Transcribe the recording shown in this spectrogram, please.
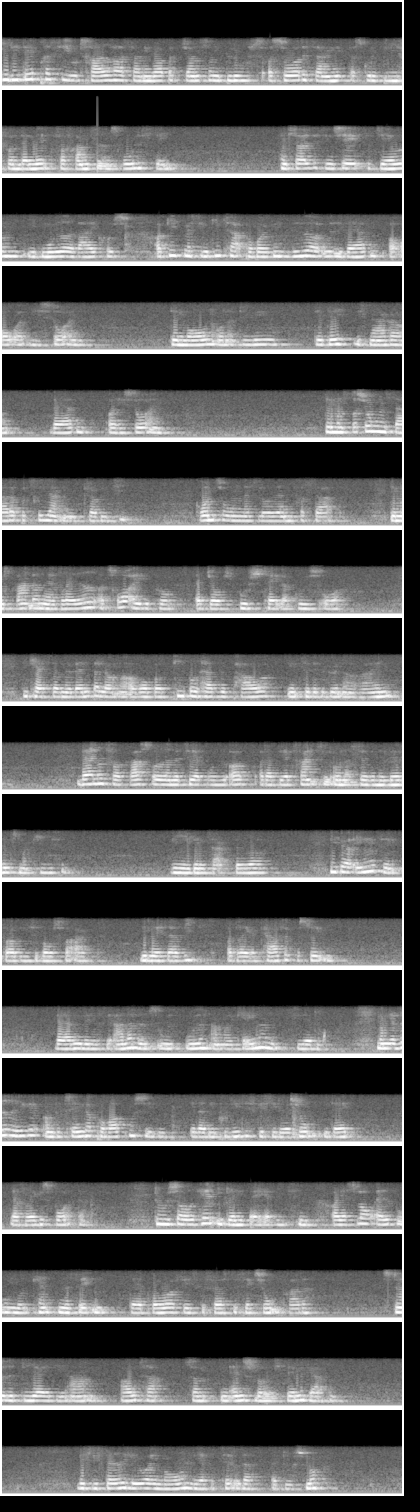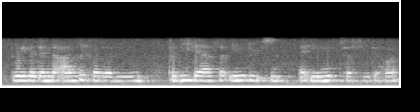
I de depressive 30'ere sang Robert Johnson blues og sorte sange, der skulle blive fundament for fremtidens rullesten. Han solgte sin sjæl til djævlen i et mudret vejkryds og gik med sin guitar på ryggen videre ud i verden og over i historien. Det er morgen under dynen. Det er det, vi snakker om. Verden og historien. Demonstrationen starter på Trianglen kl. 10. Grundtonen er slået an fra start. Demonstranterne er vrede og tror ikke på, at George Bush taler Guds ord. De kaster med vandballoner og råber People have the power, indtil det begynder at regne. Vandet får græsrødderne til at bryde op, og der bliver trængsel under 7-Elevens markise. Vi er ikke en tak bedre. Vi gør ingenting for at vise vores foragt. Vi læser avis og drikker kaffe på sengen. Verden ville se anderledes ud uden amerikanerne, siger du. Men jeg ved ikke, om du tænker på rockmusikken eller den politiske situation i dag. Jeg får ikke spurgt dig. Du er sovet hen igen bag avisen, og jeg slår albuen mod kanten af sengen, da jeg prøver at fiske første sektion fra dig. Stødet diger i din arm, aftager som en anslået stemmegaffel. Hvis vi stadig lever i morgen, vil jeg fortælle dig, at du er smuk. Du er en af dem, der aldrig får det at vide, fordi det er så indlysende, at ingen tør sige det højt.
